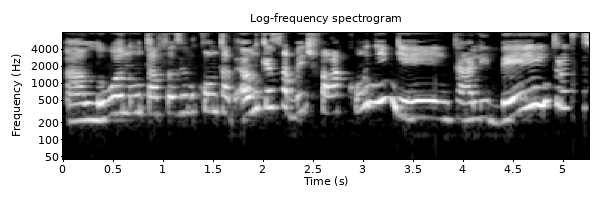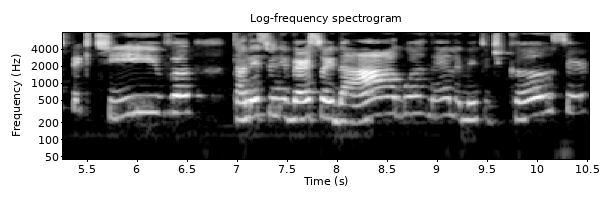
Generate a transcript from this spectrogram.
A Lua não tá fazendo contato, ela não quer saber de falar com ninguém, tá ali bem introspectiva, tá nesse universo aí da água, né? Elemento de câncer.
